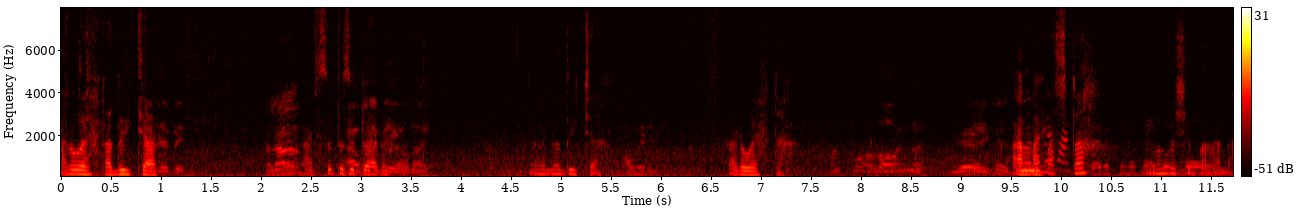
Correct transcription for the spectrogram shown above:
আরও একটা দুইটা আর ছোট ছোট আরও হলো দুইটা আরও একটা আর নাই পাঁচটা এখন বেশি ভালো না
